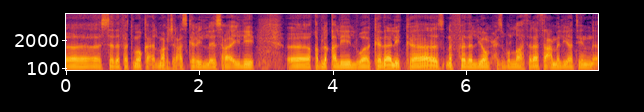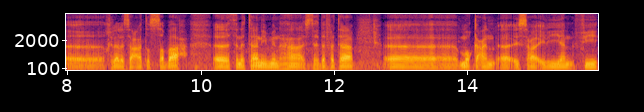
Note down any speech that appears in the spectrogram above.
استهدفت موقع المرج العسكري الإسرائيلي قبل قليل. وكذلك نفذ اليوم حزب الله ثلاث عمليات خلال ساعات الصباح. اثنتان منها استهدفتا موقعا إسرائيليا في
